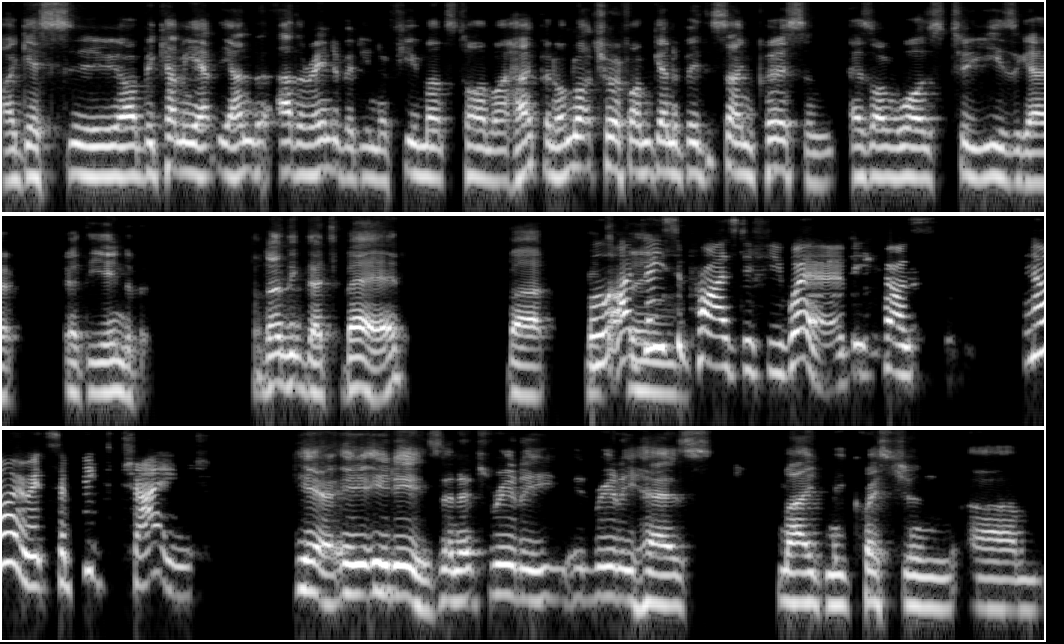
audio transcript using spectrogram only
I guess uh, I'll be coming out the under, other end of it in a few months' time, I hope. And I'm not sure if I'm going to be the same person as I was two years ago at the end of it. I don't think that's bad, but. Well, I'd been... be surprised if you were because no, it's a big change. Yeah, it, it is. And it's really, it really has made me question, um,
